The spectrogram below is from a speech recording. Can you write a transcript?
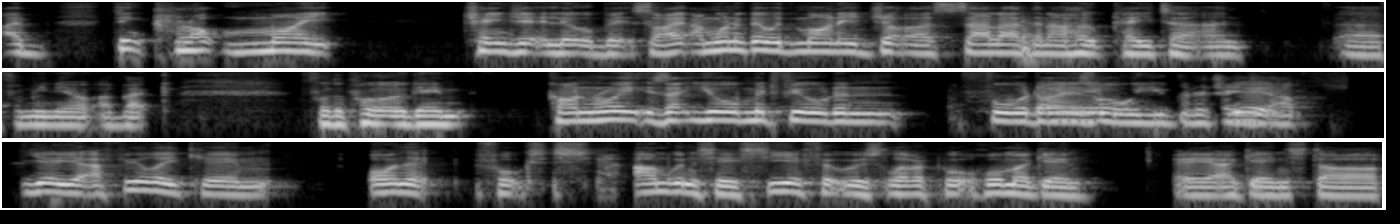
I think Klopp might change it a little bit. So I, am going to go with Mane, Jota, Salah. Then I hope Keita and uh, Firmino are back for the Porto game. Conroy, is that your midfield and forward line um, as well? Or are you going to change yeah, it up? Yeah, yeah. I feel like um, on it, folks, I'm going to say, see if it was Liverpool at home again uh, against a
